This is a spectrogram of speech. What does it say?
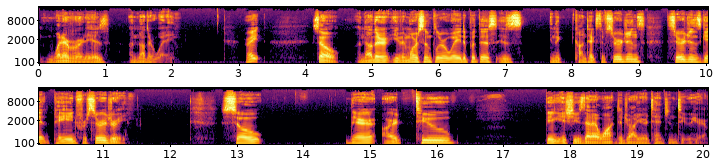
whatever it is another way. Right? So, another even more simpler way to put this is in the context of surgeons, surgeons get paid for surgery. So, there are two big issues that I want to draw your attention to here.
